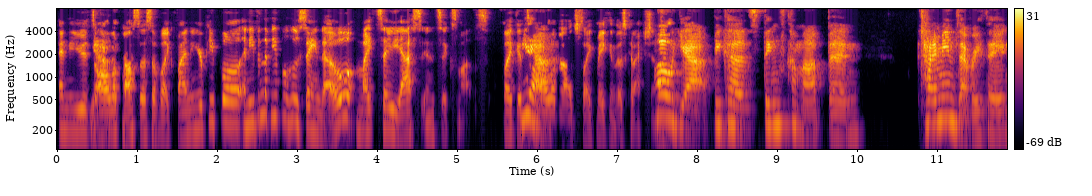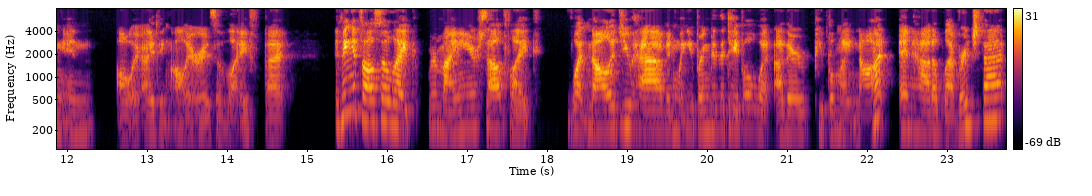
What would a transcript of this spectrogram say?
And you, it's yeah. all a process of like finding your people. And even the people who say no might say yes in six months. Like it's yeah. all about just like making those connections. Oh yeah, because things come up and timing's everything. in all I think all areas of life, but I think it's also like reminding yourself like what knowledge you have and what you bring to the table, what other people might not, and how to leverage that.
